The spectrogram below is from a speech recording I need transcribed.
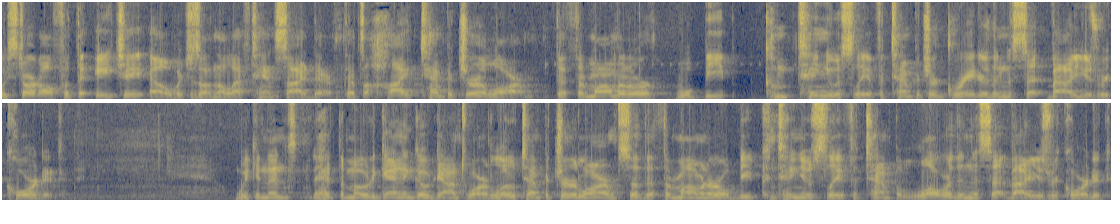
we start off with the HAL, which is on the left-hand side there. That's a high temperature alarm. The thermometer will beep continuously if a temperature greater than the set value is recorded. We can then hit the mode again and go down to our low temperature alarm, so the thermometer will beep continuously if a temp lower than the set value is recorded.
